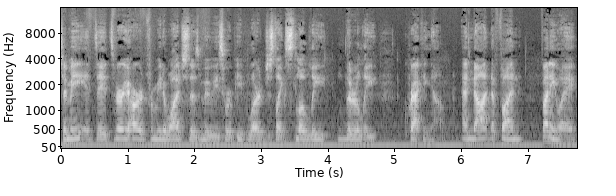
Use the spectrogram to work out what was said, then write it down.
To me, it's it's very hard for me to watch those movies where people are just like slowly, literally cracking up, and not in a fun, funny way.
